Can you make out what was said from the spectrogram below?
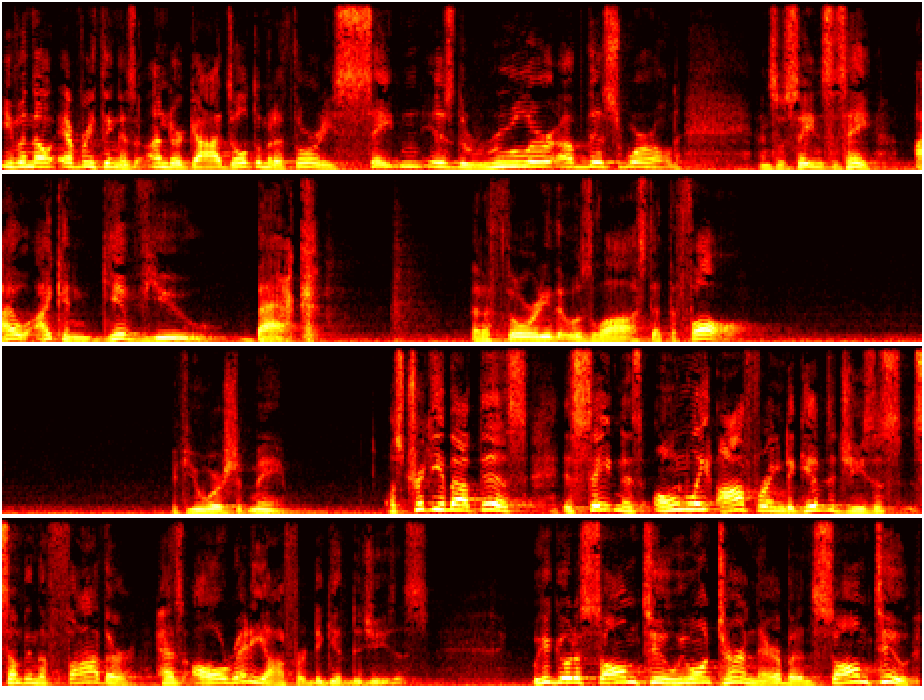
even though everything is under God's ultimate authority, Satan is the ruler of this world. And so Satan says, Hey, I, I can give you back that authority that was lost at the fall if you worship me. What's tricky about this is Satan is only offering to give to Jesus something the Father has already offered to give to Jesus. We could go to Psalm 2. We won't turn there, but in Psalm 2,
